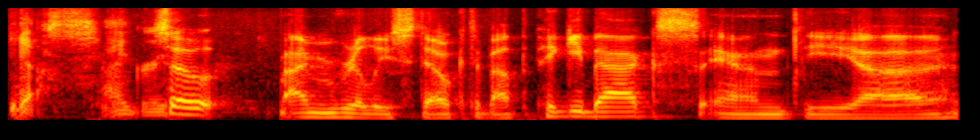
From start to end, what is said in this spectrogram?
Yes, I agree. So I'm really stoked about the piggybacks and the uh.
